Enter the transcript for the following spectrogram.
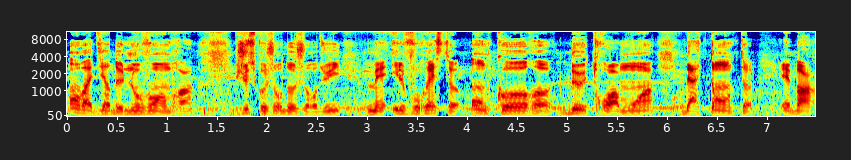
on va dire, de novembre, hein, jusqu'au jour d'aujourd'hui, mais il vous reste encore encore 2-3 mois d'attente, eh ben,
